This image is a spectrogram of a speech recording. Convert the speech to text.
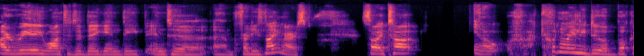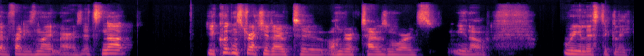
I really wanted to dig in deep into um, Freddy's Nightmares. So I thought, you know, I couldn't really do a book on Freddy's Nightmares. It's not, you couldn't stretch it out to 100,000 words, you know, realistically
